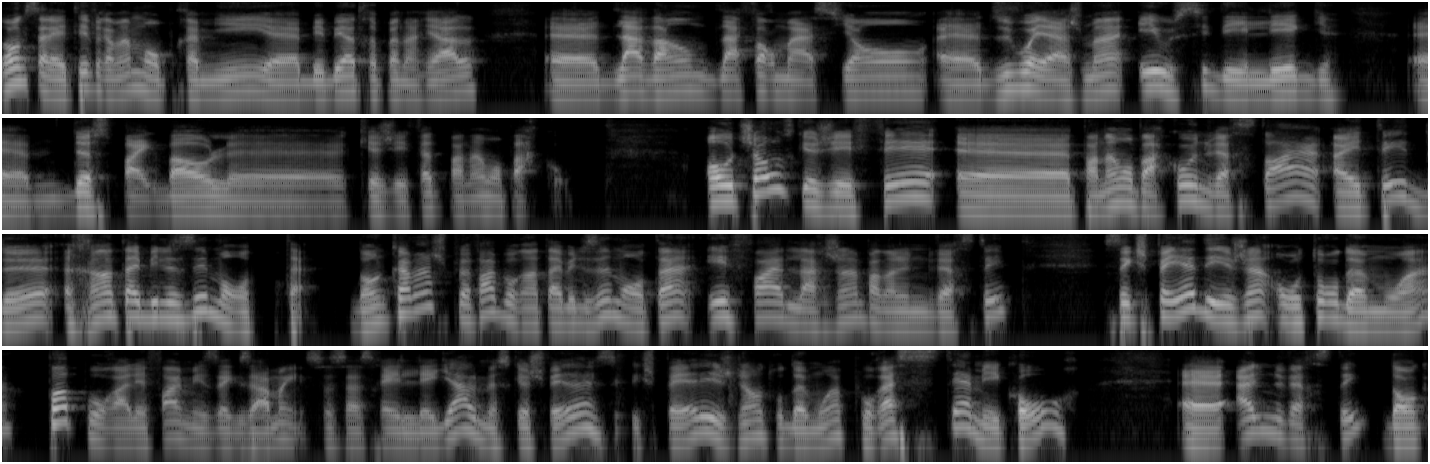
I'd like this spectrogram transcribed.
Donc, ça a été vraiment mon premier euh, bébé entrepreneurial de la vente, de la formation, du voyagement et aussi des ligues de spikeball que j'ai faites pendant mon parcours. Autre chose que j'ai fait euh, pendant mon parcours universitaire a été de rentabiliser mon temps. Donc, comment je peux faire pour rentabiliser mon temps et faire de l'argent pendant l'université? C'est que je payais des gens autour de moi, pas pour aller faire mes examens, ça, ça serait illégal, mais ce que je faisais, c'est que je payais des gens autour de moi pour assister à mes cours euh, à l'université. Donc,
